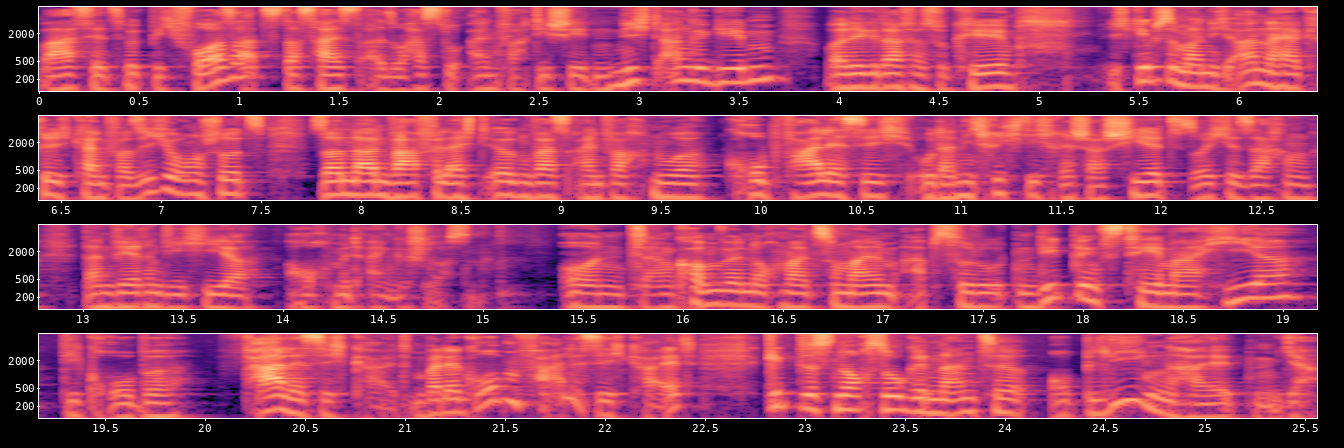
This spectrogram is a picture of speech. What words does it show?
war es jetzt wirklich Vorsatz? Das heißt also, hast du einfach die Schäden nicht angegeben, weil du gedacht hast, okay, ich gebe sie mal nicht an, nachher kriege ich keinen Versicherungsschutz, sondern war vielleicht irgendwas einfach nur grob fahrlässig oder nicht richtig recherchiert, solche Sachen, dann wären die hier auch mit eingeschlossen. Und dann kommen wir noch mal zu meinem absoluten Lieblingsthema hier, die grobe Fahrlässigkeit. Und bei der groben Fahrlässigkeit gibt es noch sogenannte Obliegenheiten. Ja,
